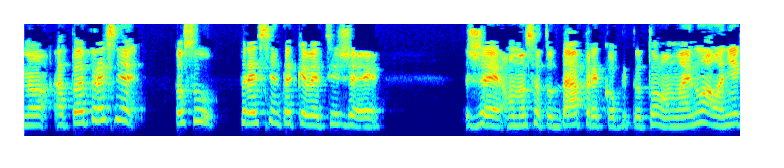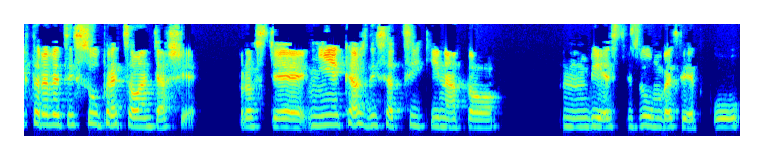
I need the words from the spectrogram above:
no a to je presne, to sú presne také veci, že že ono sa to dá prekopiť do toho online, ale niektoré veci sú predsa len ťažšie Proste nie každý sa cíti na to viesť Zoom besiedku,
